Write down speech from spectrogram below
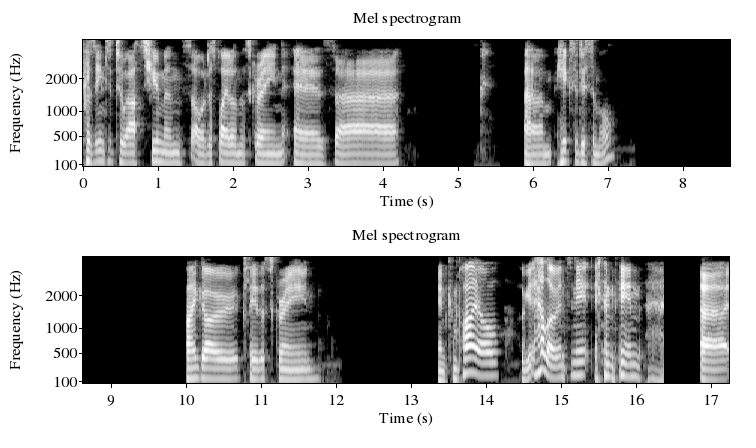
presented to us humans or displayed on the screen as uh, um, hexadecimal. I go clear the screen and compile, I'll get hello internet and then uh,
